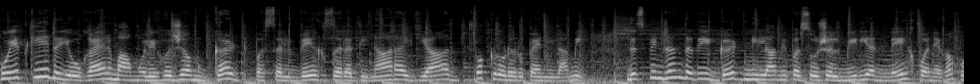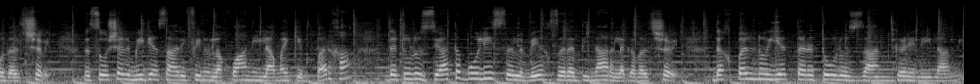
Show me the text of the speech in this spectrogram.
کویت کې د یو غیر معمولی هجوم ګډ په څلوېښت زره دیناره یا دوه کروړه روپۍ نیلامي د سپین رنګ د دې ګډ نیلامي په سوشل میډیا نیغ په نیغه ښودل شوې د سوشل میډیا صارفینو لخوا نیلامۍ کې برخه د ټولو زیاته بولی څلوېښت زره دیناره لګول شوې د خپل نوعیت تر ټولو ځانګړې نیلامي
